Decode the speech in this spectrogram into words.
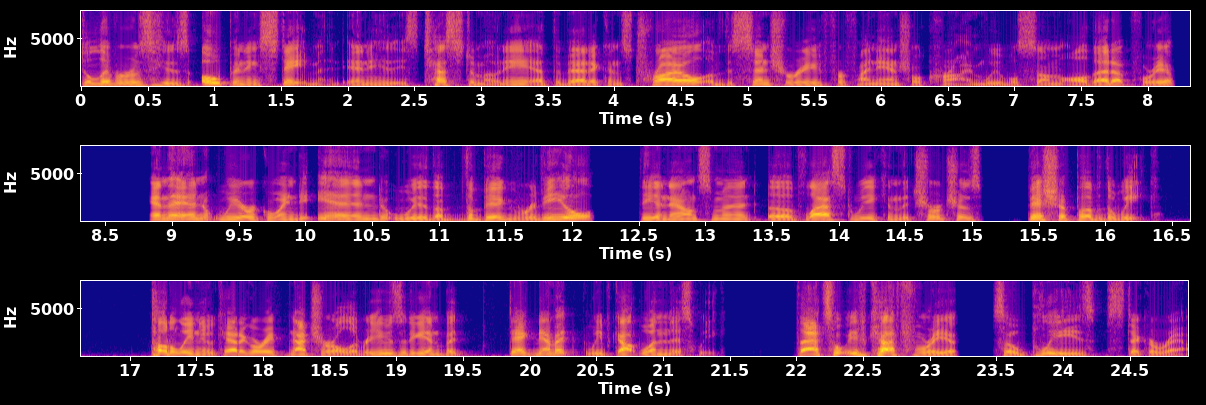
delivers his opening statement and his testimony at the Vatican's trial of the century for financial crime. We will sum all that up for you. And then we are going to end with a, the big reveal the announcement of last week in the church's Bishop of the Week. Totally new category. Not sure I'll ever use it again, but dagnammit, we've got one this week. That's what we've got for you, so please stick around.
